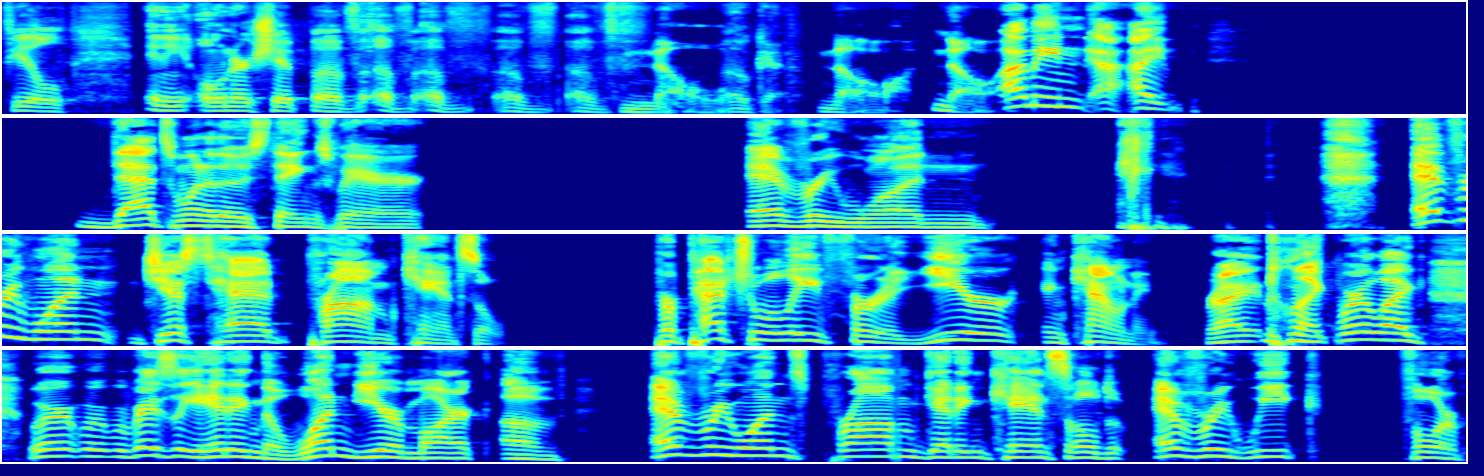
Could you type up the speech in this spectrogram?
feel any ownership of of of of, of No. Okay. No, no. I mean, I, I that's one of those things where everyone everyone just had prom canceled perpetually for a year and counting, right? Like we're like we're we're basically hitting the 1 year mark of everyone's prom getting canceled every week for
